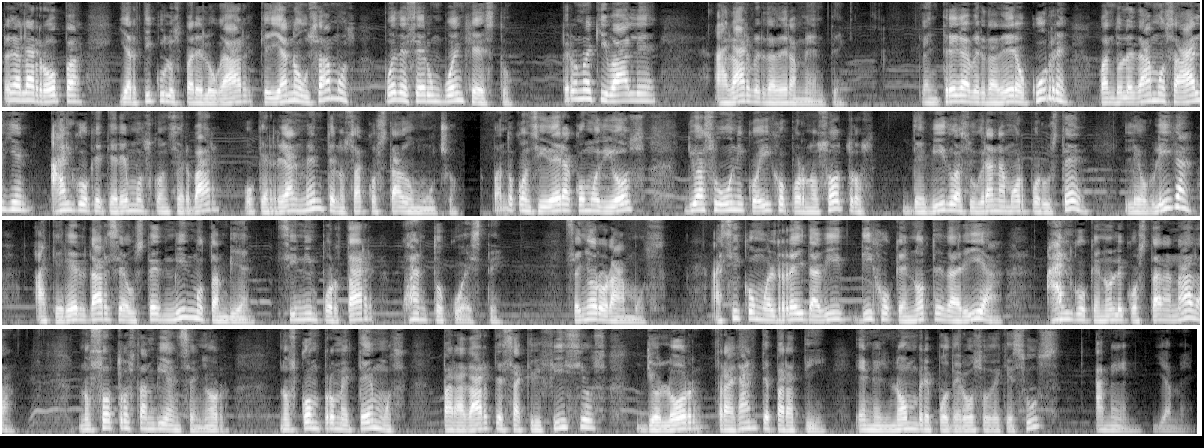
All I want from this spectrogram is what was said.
Regalar ropa y artículos para el hogar que ya no usamos puede ser un buen gesto, pero no equivale a dar verdaderamente. La entrega verdadera ocurre cuando le damos a alguien algo que queremos conservar o que realmente nos ha costado mucho. Cuando considera cómo Dios dio a su único Hijo por nosotros, debido a su gran amor por usted, le obliga a querer darse a usted mismo también, sin importar cuánto cueste. Señor, oramos. Así como el rey David dijo que no te daría algo que no le costara nada, nosotros también, Señor, nos comprometemos para darte sacrificios de olor fragante para ti. En el nombre poderoso de Jesús. Amén y amén.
